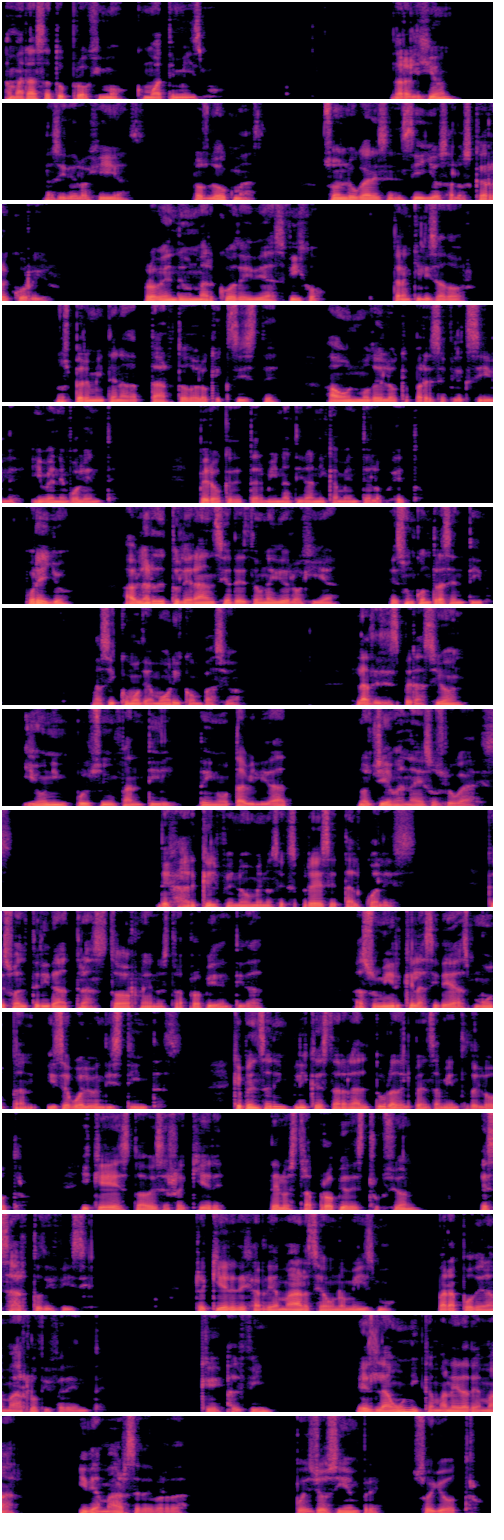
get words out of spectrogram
amarás a tu prójimo como a ti mismo. La religión, las ideologías, los dogmas, son lugares sencillos a los que recurrir. Proveen de un marco de ideas fijo, tranquilizador. Nos permiten adaptar todo lo que existe a un modelo que parece flexible y benevolente, pero que determina tiránicamente al objeto. Por ello, hablar de tolerancia desde una ideología es un contrasentido así como de amor y compasión. La desesperación y un impulso infantil de inmutabilidad nos llevan a esos lugares. Dejar que el fenómeno se exprese tal cual es, que su alteridad trastorne nuestra propia identidad, asumir que las ideas mutan y se vuelven distintas, que pensar implica estar a la altura del pensamiento del otro, y que esto a veces requiere de nuestra propia destrucción, es harto difícil requiere dejar de amarse a uno mismo para poder amar lo diferente, que, al fin, es la única manera de amar y de amarse de verdad, pues yo siempre soy otro.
